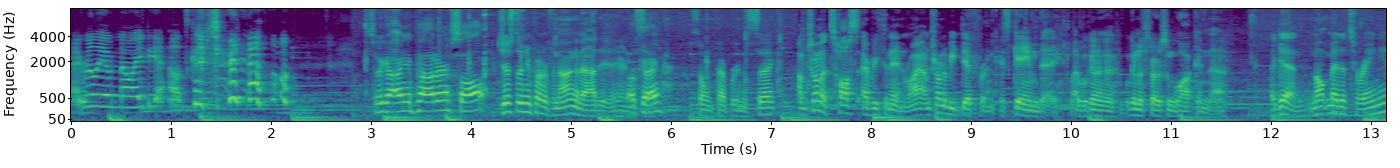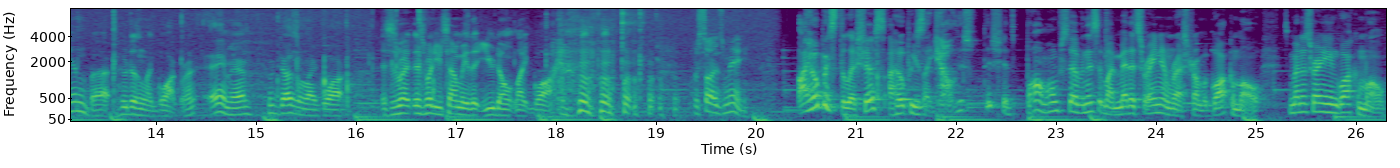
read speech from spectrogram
I really have no idea how it's gonna turn out. So we got onion powder, salt. Just onion powder for now. I'm gonna add it here in Okay. a sec. Salt and pepper in a sec. I'm trying to toss everything in, right? I'm trying to be different. It's game day. Like we're gonna we're gonna throw some guac in there. Again, not Mediterranean, but who doesn't like guac, right? Hey man, who doesn't like guac? This is when, this is when you tell me that you don't like guac. Besides me. I hope it's delicious. I hope he's like, yo, this, this shit's bomb. I'm serving this at my Mediterranean restaurant with guacamole. It's Mediterranean guacamole.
